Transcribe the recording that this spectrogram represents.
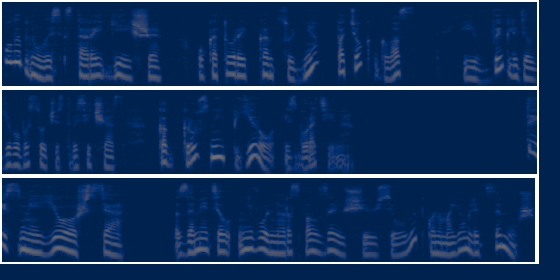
улыбнулась старой гейше, у которой к концу дня потек глаз, и выглядел его высочество сейчас как грустный Пьеро из Буратино. Ты смеешься, заметил невольно расползающуюся улыбку на моем лице муж.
